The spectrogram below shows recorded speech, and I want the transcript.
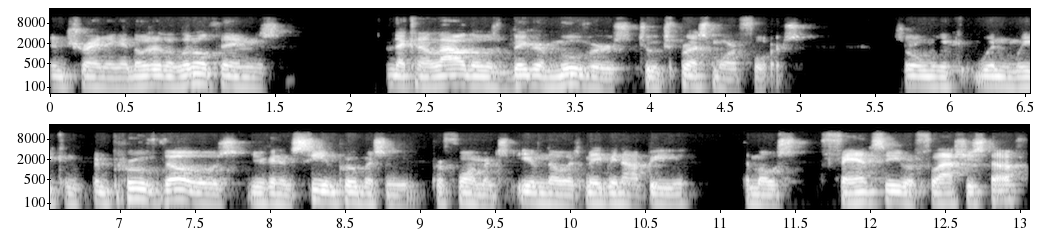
in training. And those are the little things that can allow those bigger movers to express more force. So when we when we can improve those, you're going to see improvements in performance, even though it's maybe not be the most fancy or flashy stuff.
